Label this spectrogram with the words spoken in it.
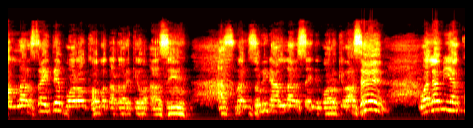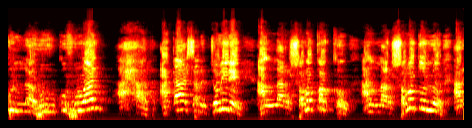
আল্লাহর চাইতে বড় ক্ষমতাধর কেউ আছে? আসমান, জমিনে আল্লাহর চাইতে বড় কেউ আছে? আকাশ আর জমিনে আল্লাহর সমকক্ষ, আল্লাহর সমতুল্য আর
